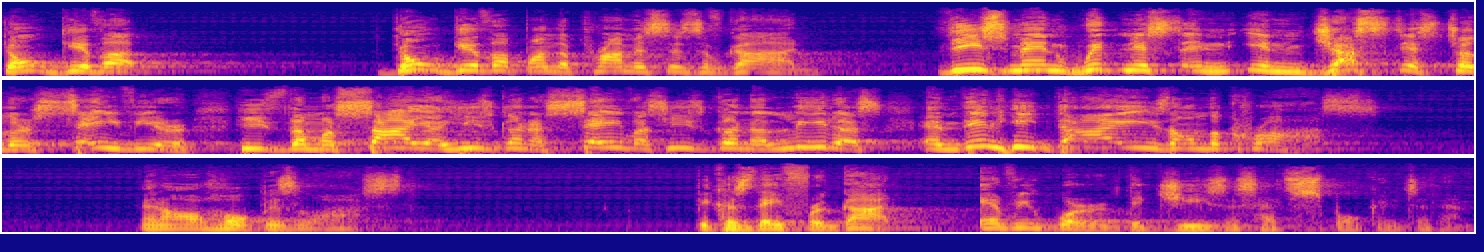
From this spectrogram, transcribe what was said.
Don't give up. Don't give up on the promises of God. These men witnessed an injustice to their Savior. He's the Messiah. He's going to save us. He's going to lead us. And then he dies on the cross. And all hope is lost because they forgot every word that Jesus had spoken to them.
